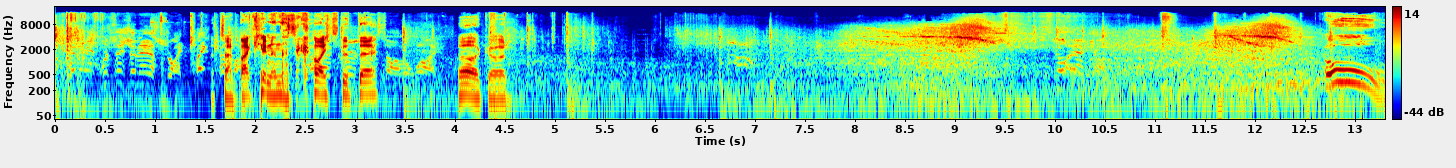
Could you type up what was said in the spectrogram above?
I tap back in and there's a guy stood there. Oh, God. Oh,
